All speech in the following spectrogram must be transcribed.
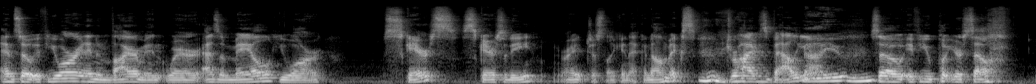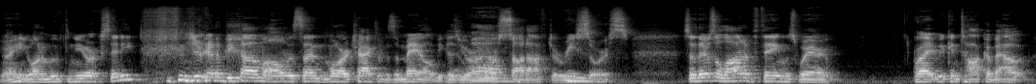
And so, if you are in an environment where, as a male, you are scarce, scarcity, right, just like in economics, drives value. Value, mhm. So if you put yourself, right, you want to move to New York City, you're going to become all of a sudden more attractive as a male because you are a more Um, sought after resource. So there's a lot of things where, right, we can talk about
